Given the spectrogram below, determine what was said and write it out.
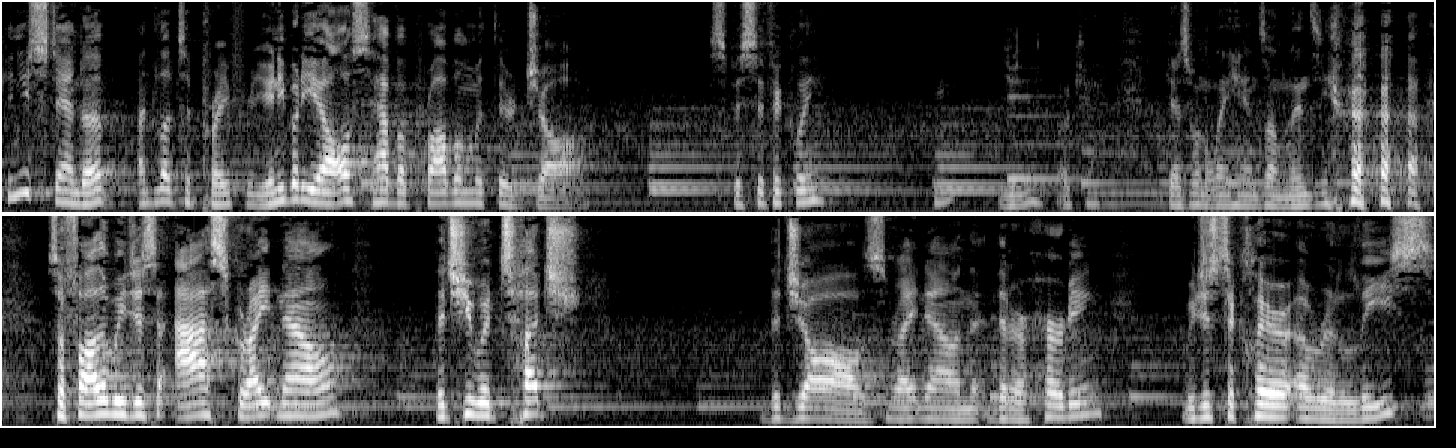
can you stand up? I'd love to pray for you. Anybody else have a problem with their jaw specifically? Hmm? You do? Okay. You guys want to lay hands on Lindsay? so, Father, we just ask right now that you would touch the jaws right now and that are hurting. We just declare a release.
